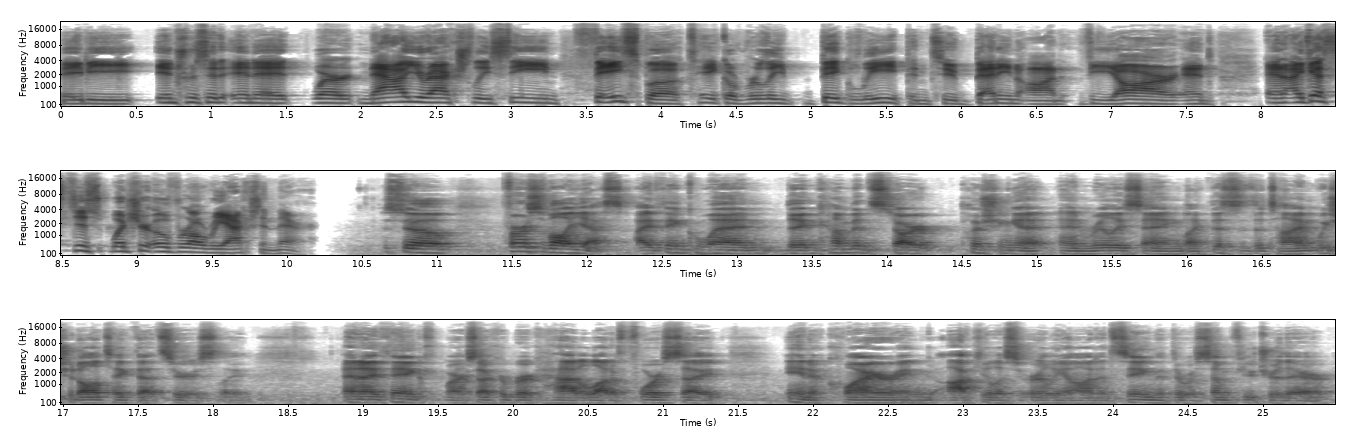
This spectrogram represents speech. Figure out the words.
maybe interested in it, where now you're actually seeing Facebook take a really big leap into betting on VR and and I guess just what's your overall reaction there? So First of all, yes. I think when the incumbents start pushing it and really saying, like, this is the time, we should all take that seriously. And I think Mark Zuckerberg had a lot of foresight in acquiring Oculus early on and seeing that there was some future there.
